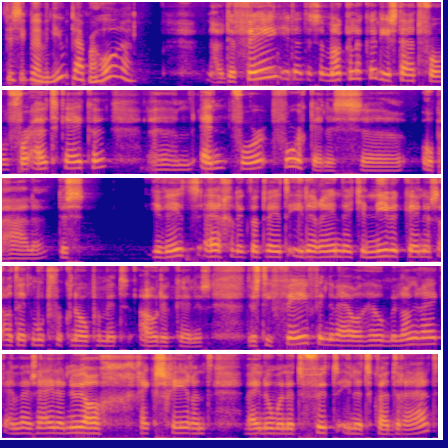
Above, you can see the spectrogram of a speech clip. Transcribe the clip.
Dus ik ben benieuwd, laat maar horen. Nou, de V, dat is een makkelijke, die staat voor vooruitkijken ehm, en voor voorkennis eh, ophalen. Dus je weet eigenlijk, dat weet iedereen, dat je nieuwe kennis altijd moet verknopen met oude kennis. Dus die V vinden wij al heel belangrijk. En wij zeiden nu al gekscherend, wij noemen het FUT in het kwadraat.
